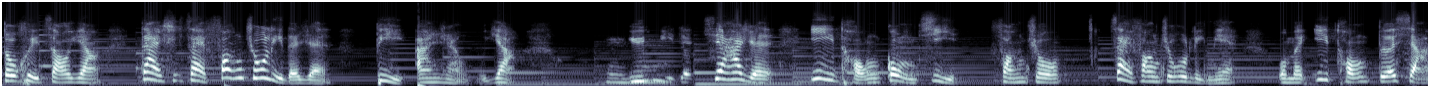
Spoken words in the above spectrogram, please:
都会遭殃，但是在方舟里的人必安然无恙。与你的家人一同共济方舟。在方舟里面，我们一同得享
